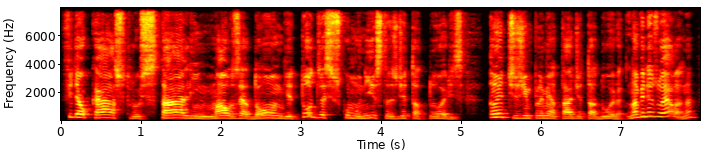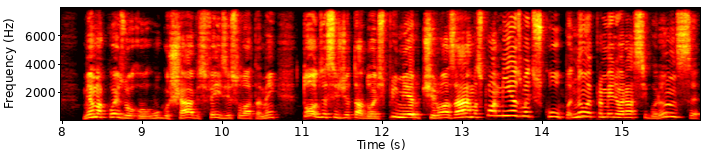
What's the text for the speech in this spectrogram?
Fidel Castro, Stalin, Mao Zedong, todos esses comunistas ditadores antes de implementar a ditadura. Na Venezuela, né? Mesma coisa, o Hugo Chávez fez isso lá também. Todos esses ditadores primeiro tiram as armas com a mesma desculpa. Não é para melhorar a segurança,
